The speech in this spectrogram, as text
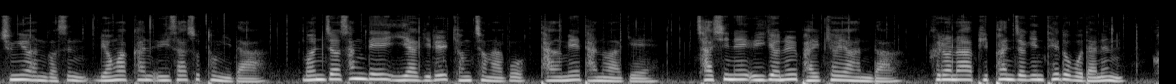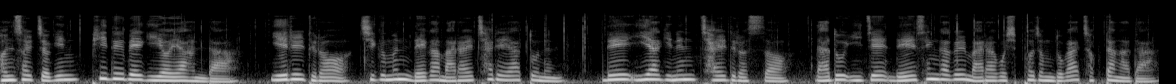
중요한 것은 명확한 의사소통이다. 먼저 상대의 이야기를 경청하고 다음에 단호하게 자신의 의견을 밝혀야 한다. 그러나 비판적인 태도보다는 건설적인 피드백이어야 한다. 예를 들어 지금은 내가 말할 차례야 또는 내 이야기는 잘 들었어. 나도 이제 내 생각을 말하고 싶어 정도가 적당하다.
